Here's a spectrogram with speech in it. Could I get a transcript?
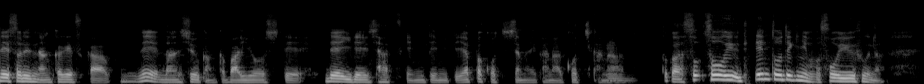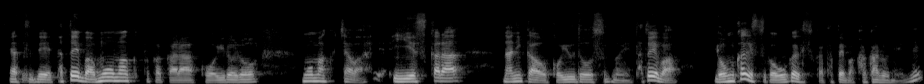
でそれで何ヶ月か、ね、何週間か培養してで遺伝子発現見てみてやっぱこっちじゃないかなこっちかな、とかそそういう伝統的にもそういうふうなやつで例えば網膜とかからこういろいろ網膜茶は ES から何かをこう誘導するのに例えば4ヶ月とか5ヶ月とか例えばかかるねんね。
